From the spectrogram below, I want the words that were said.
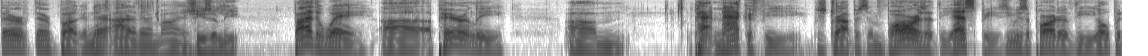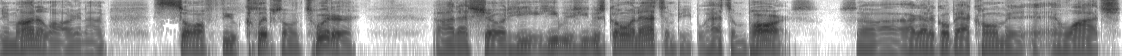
they're they're bugging. They're out of their mind. She's elite. By the way, uh, apparently, um, Pat McAfee was dropping some bars at the ESPYS. He was a part of the opening monologue, and I saw a few clips on Twitter uh, that showed he he was he was going at some people, had some bars. So I, I got to go back home and, and, watch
